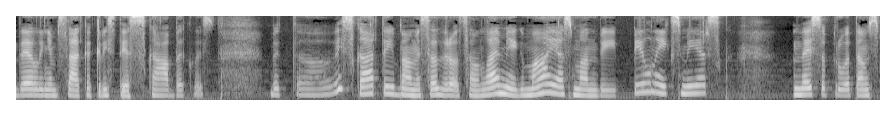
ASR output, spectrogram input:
Dēliņam sāka kristies skābeklis, bet uh, viss kārtībā. Mēs atbraucām laimīgi mājās. Man bija pilnīgs miers, nesaprotams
